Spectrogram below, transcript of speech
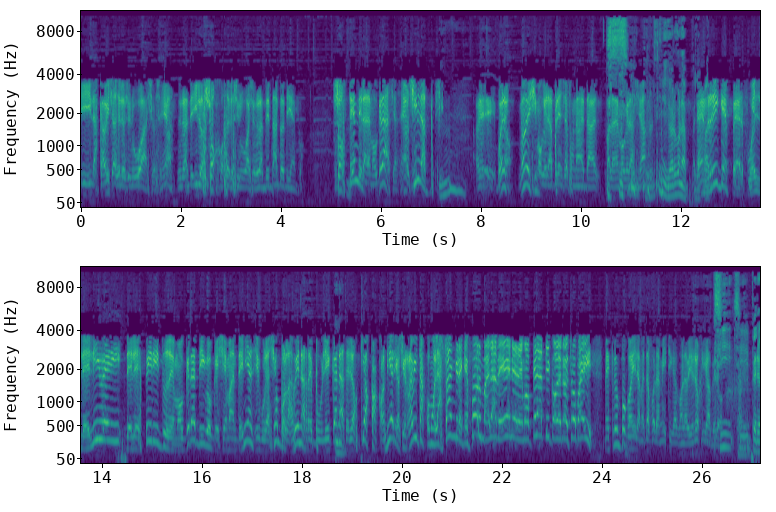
y las cabezas de los uruguayos, señor? Durante, y los ojos de los uruguayos durante tanto tiempo. Sostén de la democracia, señor. Sin la, sin- eh, bueno, no decimos que la prensa es fundamental para la democracia. Pero tiene que ver con la... la- Enrique Sper fue el delivery del espíritu democrático que se mantenía en circulación por las venas republicanas de los kioscos con diarios y revistas como la sangre que forma el ADN democrático de nuestro país. Mezclé un poco ahí la metáfora mística con la biológica, pero... sí, sí, pero,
